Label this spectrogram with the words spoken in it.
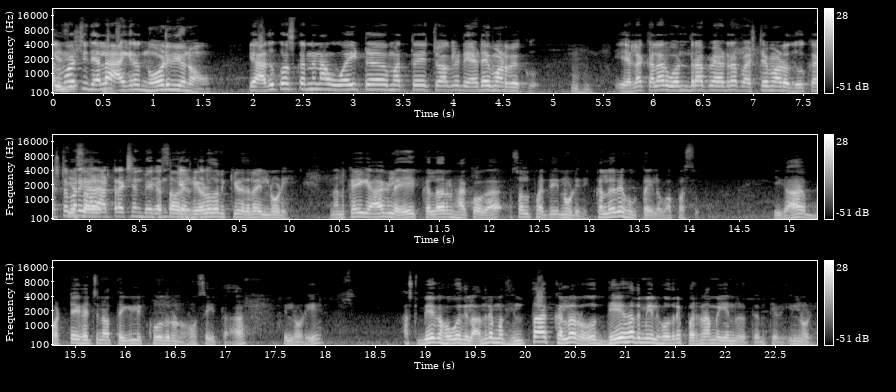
ಆಲ್ಮೋಸ್ಟ್ ಇದೆಲ್ಲ ಆಗಿರೋದು ನೋಡಿದೀವಿ ನಾವು. ಅದಕ್ಕೋಸ್ಕರ ಅದಕ್ಕೋಸ್ಕರನೇ ನಾವು ವೈಟ್ ಮತ್ತೆ ಚಾಕ್ಲೇಟ್ ಎರಡೇ ಮಾಡಬೇಕು. ಎಲ್ಲ ಕಲರ್ ಒನ್ ಡ್ರಾಪ್ ಎರಡು ಡ್ರಾಪ್ ಅಷ್ಟೇ ಮಾಡೋದು. ಕಸ್ಟಮರ್ ಅಟ್ರಾಕ್ಷನ್ ಬೇಕಂತ ಹೇಳೋದನ್ನ ಕೇಳಿದ್ರೆ? ಇಲ್ಲಿ ನೋಡಿ. ನನ್ನ ಕೈಗೆ ಆಗಲೇ ಕಲರನ್ನು ಹಾಕುವಾಗ ಸ್ವಲ್ಪ ಹೊತ್ತಿ ನೋಡಿದೆ. ಕಲರೇ ಹೋಗ್ತಾ ಇಲ್ಲ ವಾಪಸ್ಸು. ಈಗ ಬಟ್ಟೆಗೆ ಹಚ್ಚಿ ನಾವು ತೆಗಿಲಿಕ್ಕೆ ಹೋದ್ರೂ ಸಹಿತ, ಇಲ್ಲಿ ನೋಡಿ, ಅಷ್ಟು ಬೇಗ ಹೋಗೋದಿಲ್ಲ. ಅಂದರೆ ಮತ್ತು ಇಂಥ ಕಲರು ದೇಹದ ಮೇಲೆ ಹೋದರೆ ಪರಿಣಾಮ ಏನಿರುತ್ತೆ ಅಂತೇಳಿ, ಇಲ್ಲಿ ನೋಡಿ.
